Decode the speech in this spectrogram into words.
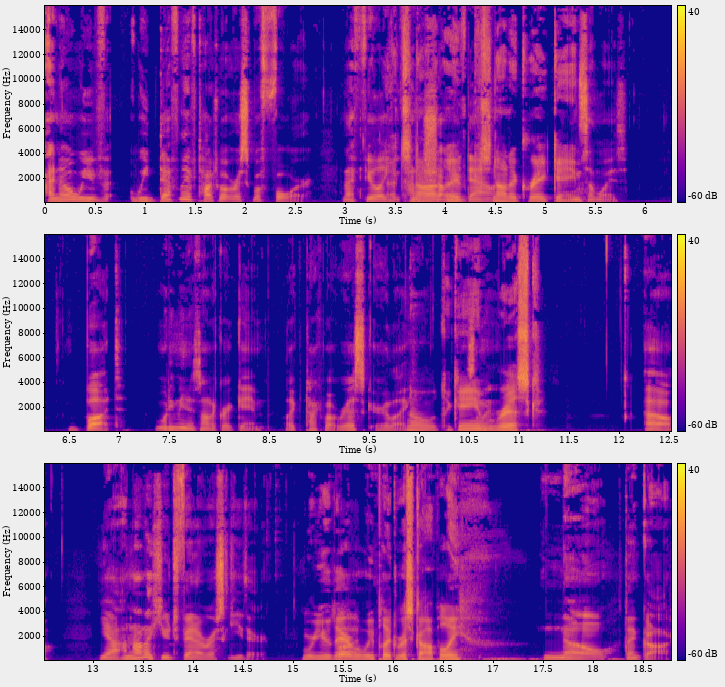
I know we've we definitely have talked about risk before, and I feel like you It's kind of shut a, me down. it's not a great game. in some ways. But What do you mean it's not a great game? Like talk about Risk or like No, the game Someone- Risk. Oh, yeah. I'm not a huge fan of Risk either. Were you there when we played Riskopoly? No, thank God.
